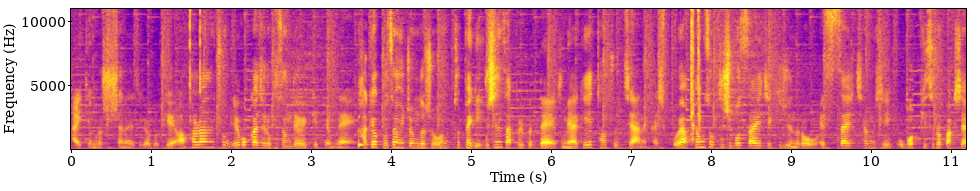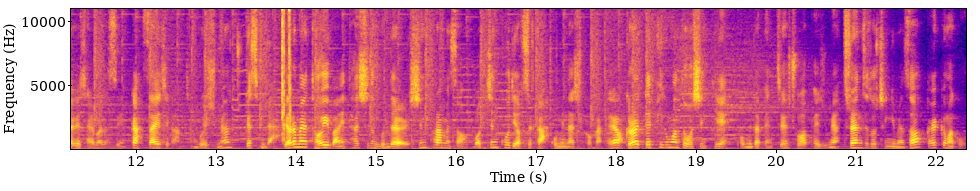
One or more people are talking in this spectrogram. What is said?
아이템으로 추천을 드려볼게요. 컬러는 총 7가지로 구성되어 있기 때문에 가격 구성이 좀 더 좋은 투팩이 무신사 불프 때 구매하기 더 좋지 않을까 싶고요. 평소 95 사이즈 기준으로 S 사이즈 착용 시 오버핏으로 박시하게 잘 받았으니까 사이즈감 참고해주시면 좋겠습니다. 여름에 더위 많이 타시는 분들 심플하면서 멋진 코디 없을까 고민하실 것 같아요. 그럴 때 피그먼트 워싱티에 버뮤다 팬츠 조합해주면 트렌드도 챙기면서 깔끔하고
